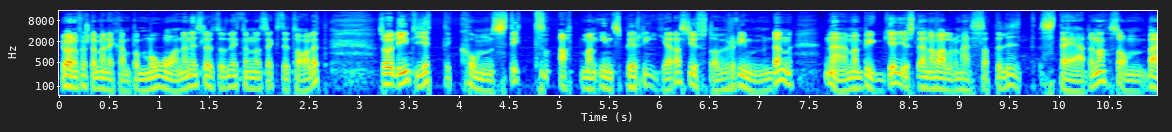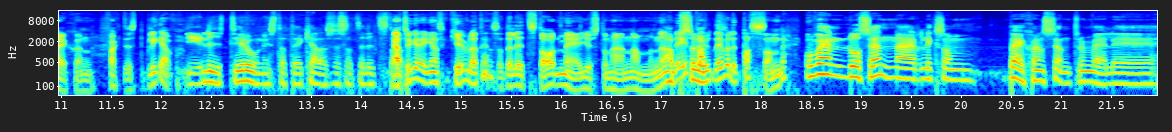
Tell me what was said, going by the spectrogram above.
Vi har den första människan på månen i slutet av 1960-talet. Så det är inte jättekonstigt att man inspireras just av rymden när man bygger just en av alla de här satellitstäderna som Bergsjön faktiskt blev. Det är ju lite ironiskt att det kallas för satellitstad. Jag tycker det är ganska kul att det är en satellitstad med just de här namnen. Absolut. Det är, det är väldigt passande. Och vad händer då sen när liksom Bergsjöns centrum väl är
